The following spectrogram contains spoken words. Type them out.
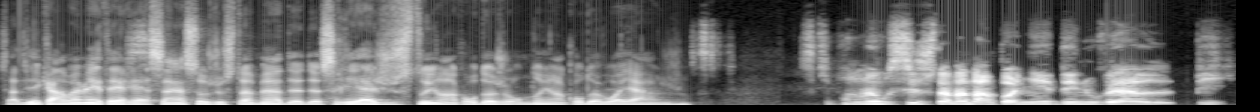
ça devient quand même intéressant, ça, justement, de, de se réajuster en cours de journée, en cours de voyage. Ce qui permet aussi justement d'empoigner des nouvelles. Puis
